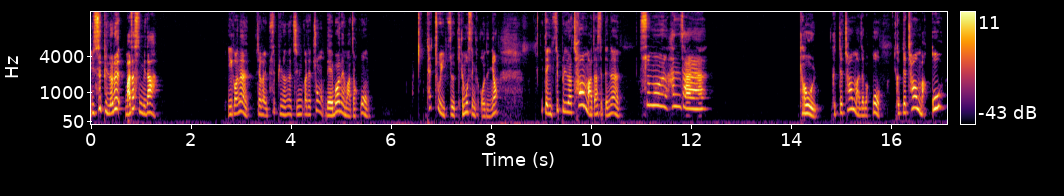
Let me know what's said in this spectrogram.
입술 필러를 맞았습니다. 이거는 제가 입술 필러는 지금까지 총 4번을 맞았고 태초 입술 개 못생겼거든요. 일단 입술 필러 처음 맞았을 때는 21살 겨울 그때 처음 맞아봤고 그때 처음 맞고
